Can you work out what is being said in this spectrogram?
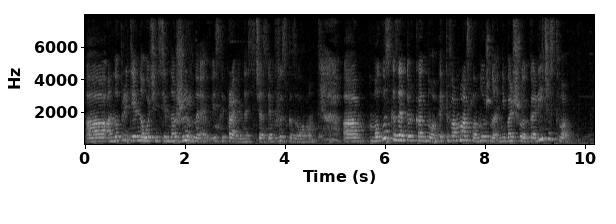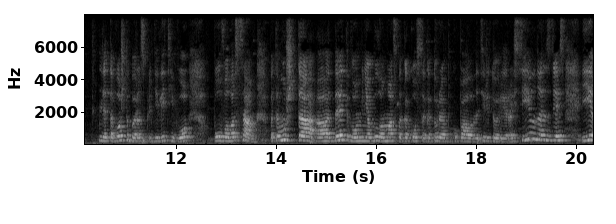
а, оно предельно очень сильно жирное, если правильно сейчас я высказала вам. А, могу сказать только одно. Этого масла нужно небольшое количество, для того, чтобы распределить его по волосам, потому что а, до этого у меня было масло кокоса, которое я покупала на территории России у нас здесь, и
